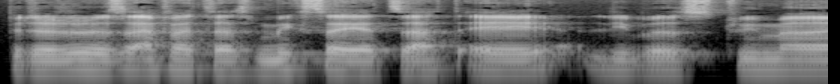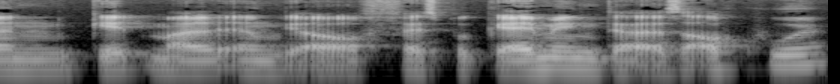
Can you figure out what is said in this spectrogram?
bedeutet das einfach, dass Mixer jetzt sagt, ey, liebe Streamerin, geht mal irgendwie auf Facebook Gaming, da ist auch cool.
